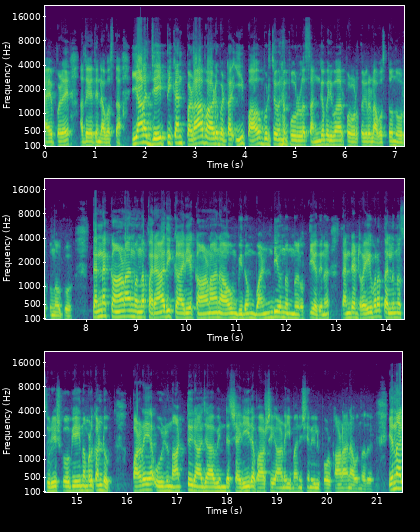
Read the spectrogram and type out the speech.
ആയപ്പോഴേ അദ്ദേഹത്തിന്റെ അവസ്ഥ. ഇയാളെ ജയിപ്പിക്കാൻ പെടാപാടുപെട്ട ഈ പാവം പിടിച്ചവനെ പോലുള്ള സംഘപരിവാർ പ്രവർത്തകരുടെ അവസ്ഥ ഒന്ന് ഓർത്തു നോക്കൂ. തന്നെ കാണാൻ വന്ന പരാതിക്കാരിയെ കാണാനാവും വിധം വണ്ടി ഒന്ന് നിർത്തിയതിന് തന്റെ ഡ്രൈവറെ തല്ലുന്ന സുരേഷ് ഗോപിയെയും നമ്മൾ കണ്ടു. പഴയ ഒരു നാട്ടുരാജാവിന്റെ ശരീരഭാഷയാണ് ഈ മനുഷ്യനിൽ ഇപ്പോൾ കാണാനാവുന്നത്. എന്നാൽ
